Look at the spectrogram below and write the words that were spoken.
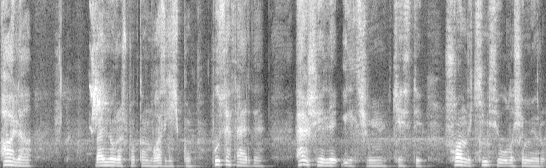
hala benimle uğraşmaktan vazgeçmiyor. Bu sefer de her şeyle iletişimimi kesti. Şu anda kimseye ulaşamıyorum.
